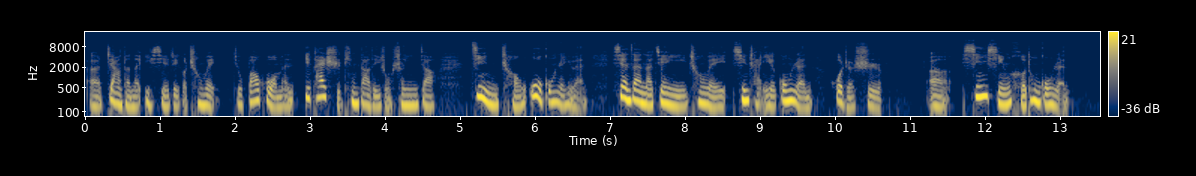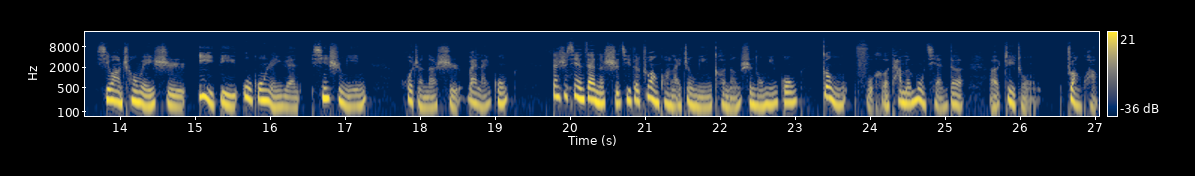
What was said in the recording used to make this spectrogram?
呃这样的呢一些这个称谓，就包括我们一开始听到的一种声音叫进城务工人员，现在呢建议称为新产业工人，或者是呃新型合同工人。希望称为是异地务工人员、新市民，或者呢是外来工，但是现在呢，实际的状况来证明，可能是农民工更符合他们目前的呃这种状况。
